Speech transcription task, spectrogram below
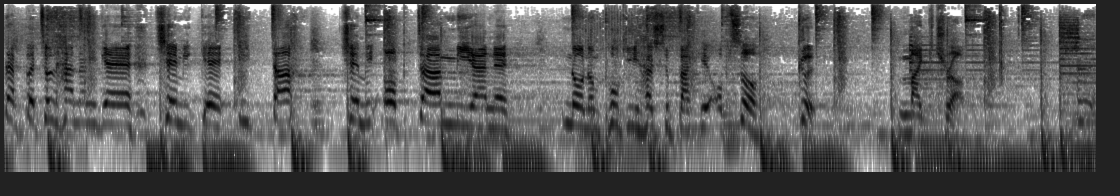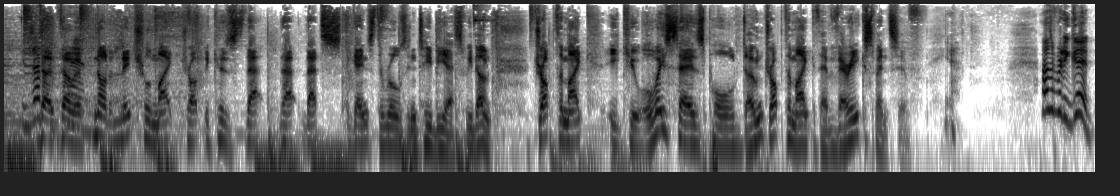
랩 배틀 하는 게 재밌게 있다. 재미없다. 미안해. 너는 포기할 수밖에 없어. Good. Mic drop. Is that Though, the though 10? it's not a literal mic drop because that, that that's against the rules in TBS. We don't drop the mic. EQ always says, Paul, don't drop the mic. They're very expensive. That was pretty good.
